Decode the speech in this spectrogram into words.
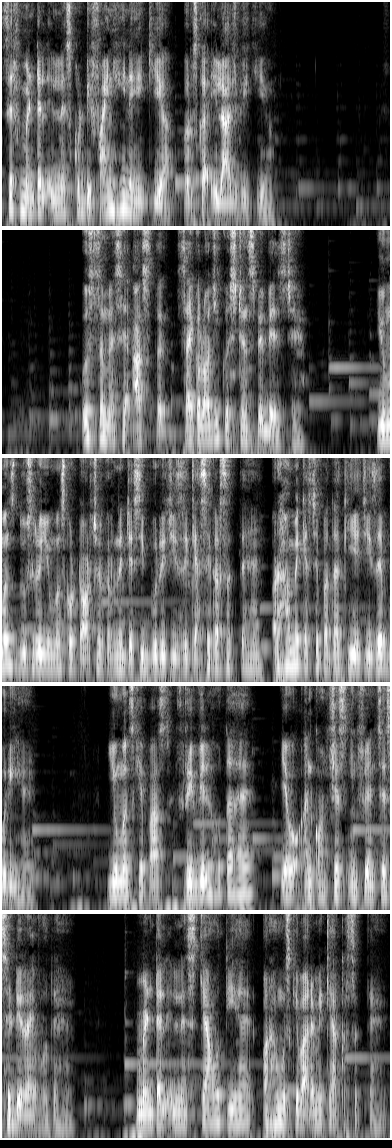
सिर्फ़ मेंटल इलनेस को डिफाइन ही नहीं किया, पर उसका इलाज भी किया। उस समय से आज तक साइकोलॉजी क्वेश्चंस पे बेस्ड है। ह्यूमंस दूसरे ह्यूमंस को टॉर्चर करने जैसी बुरी चीज़ें कैसे कर सकते हैं? और हमें कैसे पता कि ये चीज़ें बुरी हैं? ह्यूमंस के पास फ्री विल होता है, या वो अनकॉन्शियस इन्फ्लुएंसेस से डिराइव होते हैं? मेंटल इलनेस क्या होती है, और हम उसके बारे में क्या कर सकते हैं?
